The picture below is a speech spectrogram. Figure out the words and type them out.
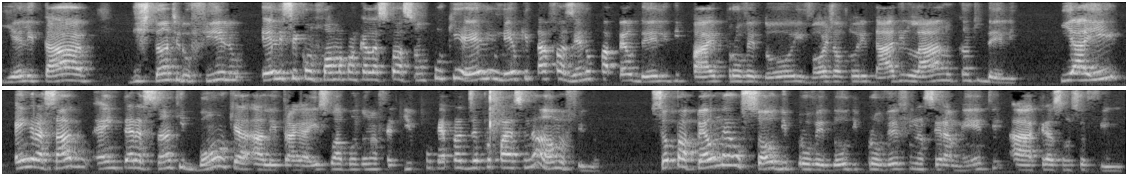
e ele está distante do filho, ele se conforma com aquela situação, porque ele meio que está fazendo o papel dele de pai, provedor e voz da autoridade lá no canto dele. E aí é engraçado, é interessante e bom que a, a lei traga isso, o abandono afetivo, porque é para dizer para o pai assim: não, meu filho, seu papel não é o só de provedor, de prover financeiramente a criação do seu filho.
